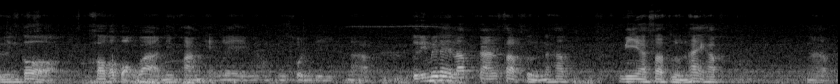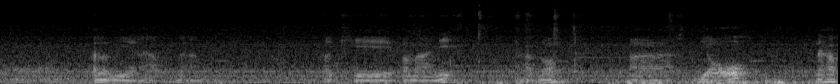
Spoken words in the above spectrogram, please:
พื้นก็เขาก็บอกว่ามีความแข็งแรงมีความคงทนดีนะครับ ตัวนี้ไม่ได้รับการสนับสนุนนะครับ เมียสนับสนุนให้ครับนะครับภรรเมียนะครับนะครับโอเคประมาณนี้นะครับเนาะอ่าเดี๋ยวนะครับ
